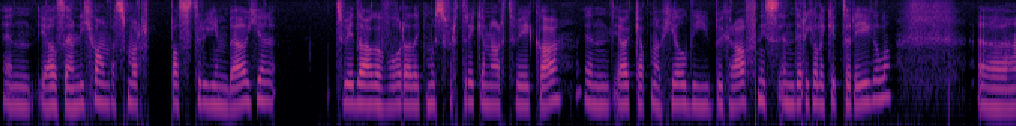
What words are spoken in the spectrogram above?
En ja, zijn lichaam was maar pas terug in België twee dagen voordat ik moest vertrekken naar 2K. En ja, ik had nog heel die begrafenis en dergelijke te regelen. Uh,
